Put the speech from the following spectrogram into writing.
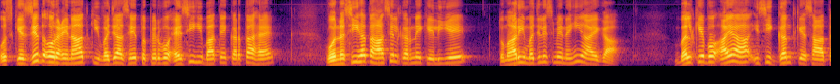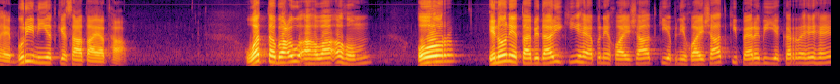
اس کے ضد اور عناد کی وجہ سے تو پھر وہ ایسی ہی باتیں کرتا ہے۔ وہ نصیحت حاصل کرنے کے لیے تمہاری مجلس میں نہیں آئے گا، بلکہ وہ آیا اسی گند کے ساتھ ہے، بری نیت کے ساتھ آیا تھا۔ وہ احوا اور انہوں نے تابیداری کی ہے اپنے خواہشات کی، اپنی خواہشات کی پیروی یہ کر رہے ہیں۔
